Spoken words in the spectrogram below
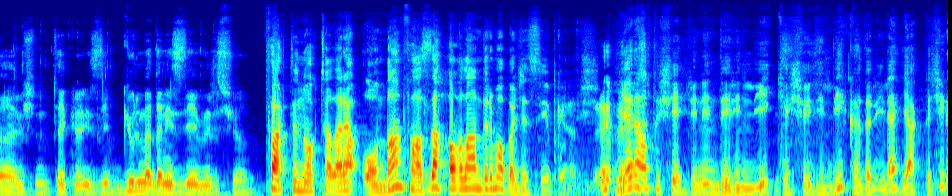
Tamam şimdi tekrar izleyip gülmeden izleyebiliriz şu an. farklı noktalara ondan fazla havalandırma bacası yapılmış. Yeraltı şehrinin derinliği keşfedildiği kadarıyla yaklaşık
